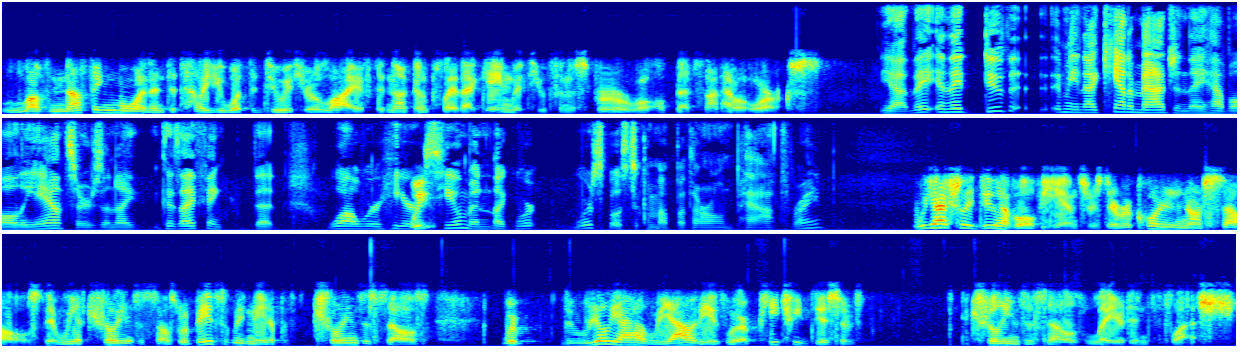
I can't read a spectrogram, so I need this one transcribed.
love nothing more than to tell you what to do with your life, they're not going to play that game with you from the spirit world. That's not how it works. Yeah, they and they do. The, I mean, I can't imagine they have all the answers, and I because I think that while we're here We- as human, like we're we're supposed to come up with our own path, right? We actually do have all the answers. They're recorded in our cells. That we have trillions of cells. We're basically made up of trillions of cells. We're really how reality is. We're a petri dish of trillions of cells layered in flesh,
